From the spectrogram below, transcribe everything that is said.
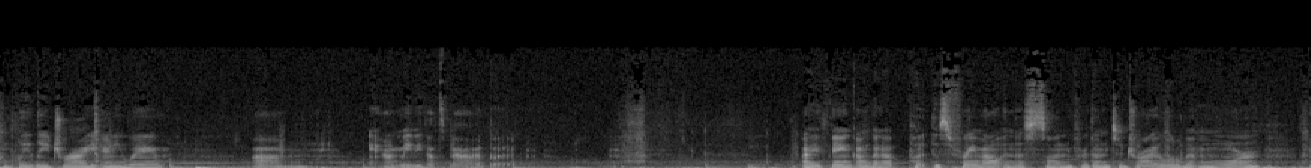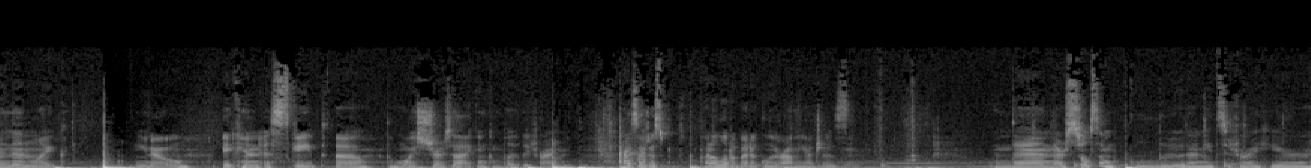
completely dry anyway. Um, and maybe that's bad, but I think I'm gonna put this frame out in the sun for them to dry a little bit more and then like you know it can escape the, the moisture so that it can completely dry. Alright, so I just put a little bit of glue around the edges. And then there's still some glue that needs to dry here.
